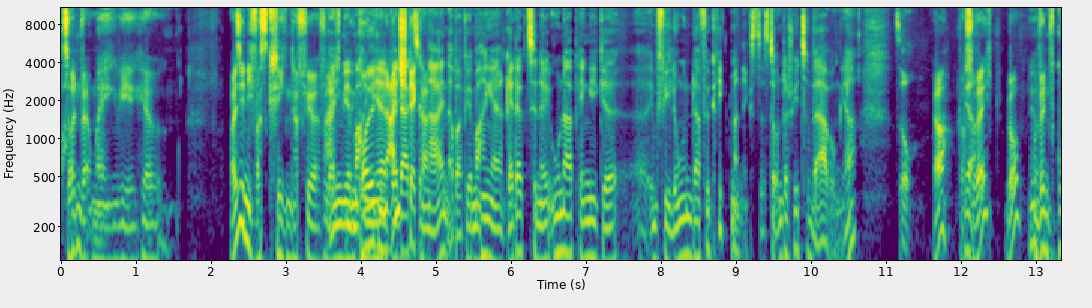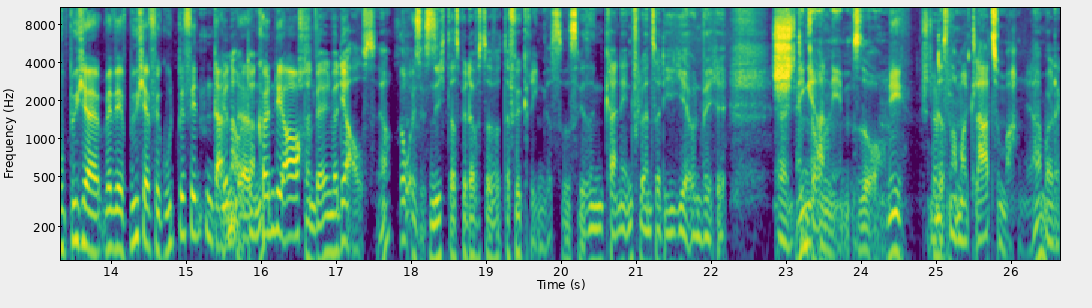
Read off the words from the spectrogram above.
sollten wir mal irgendwie hier weiß ich nicht, was kriegen dafür. Vielleicht Nein, wir machen goldenen Anstecker. Nein, aber wir machen ja redaktionell unabhängige äh, Empfehlungen, dafür kriegt man nichts. Das ist der Unterschied zur Werbung, ja? So. Ja, du hast ja. recht. Ja. Und wenn, gut Bücher, wenn wir Bücher für gut befinden, dann, genau, äh, dann, können die auch. Dann wählen wir die aus. Ja? So ist es. Nicht, dass wir das dafür kriegen. Das ist, wir sind keine Influencer, die hier irgendwelche äh, Dinge so. annehmen. So. Nee, stimmt. Um das nochmal klar zu machen. Ja, Weil der,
